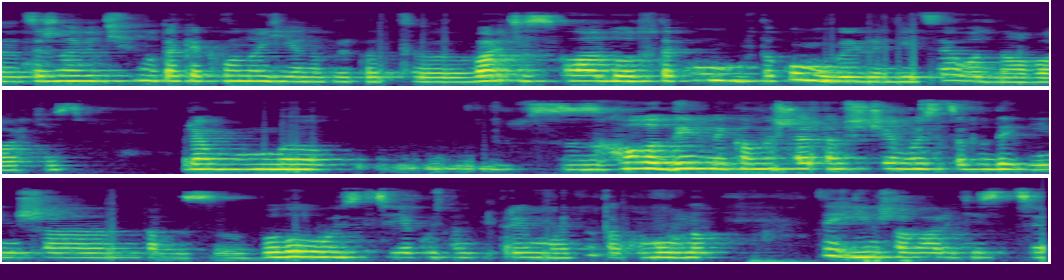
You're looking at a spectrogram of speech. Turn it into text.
е, це ж навіть ну, так, як воно є, наприклад, е, вартість складу от в такому, в такому вигляді це одна вартість. Прям з холодильниками, ще там з чимось це буде інша, там з вологості якусь там підтримують, ну так умовно. Це інша вартість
